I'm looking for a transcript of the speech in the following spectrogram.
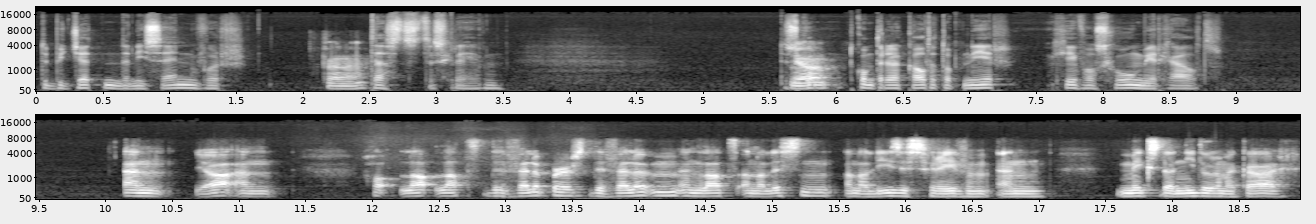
de budgetten er niet zijn voor Voilà. tests te schrijven. Dus Ja. het, komt, het komt er eigenlijk altijd op neer, geef ons gewoon meer geld. En ja, en laat, laat developers developen en laat analisten analyses schrijven en mix dat niet door elkaar.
